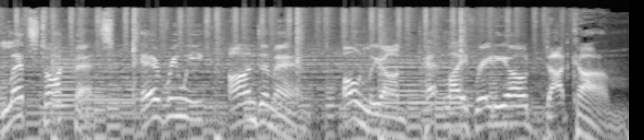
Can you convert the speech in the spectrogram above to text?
Let's Talk Pets every week on demand, only on PetLifeRadio.com.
